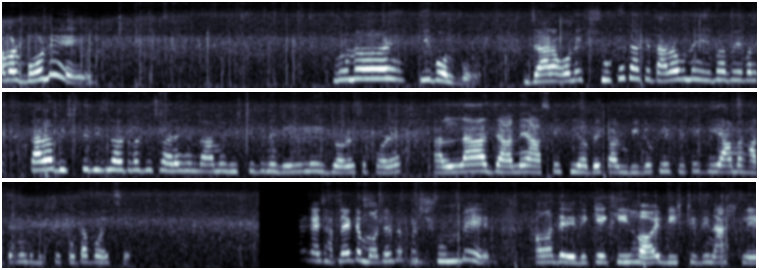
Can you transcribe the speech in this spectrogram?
আমার বনে মনে হয়, কি বলব? যারা অনেক সুখে থাকে, তারাও মানে এভাবে। মানে তারাও বৃষ্টি ভিজলে হয়তো বা কিছু হয় না, কিন্তু আমি বৃষ্টির দিনে বেরোলেই জ্বর এসে পড়ে। আল্লাহ জানে আজকে কী হবে, কারণ ভিডিও ক্লিপ দিতে গিয়ে আমার হাতে কিন্তু বৃষ্টির ফোঁটা পড়েছে। আপনার একটা মজার ব্যাপার শুনবেন? আমাদের এদিকে কি হয়, বৃষ্টির দিন আসলে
